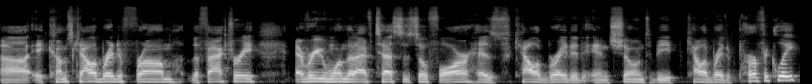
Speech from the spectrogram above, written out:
Uh, it comes calibrated from the factory. Every one that I've tested so far has calibrated and shown to be calibrated perfectly.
